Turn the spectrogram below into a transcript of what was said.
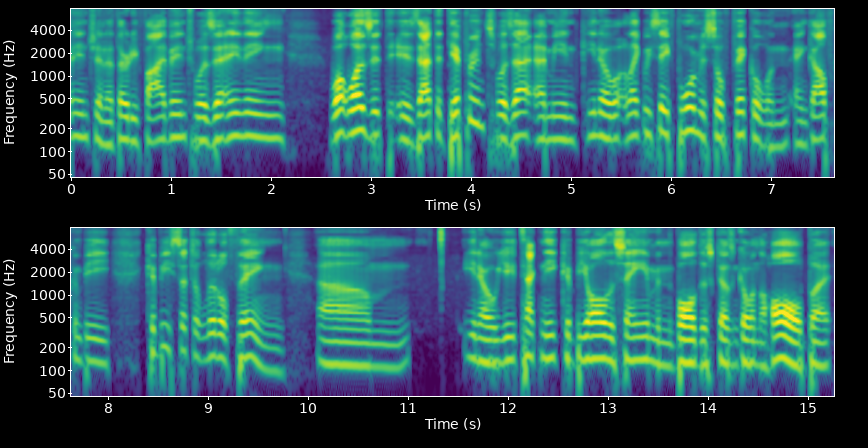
inch and a 35 inch. Was there anything? What was it? Is that the difference? Was that? I mean, you know, like we say, form is so fickle, and, and golf can be could be such a little thing. Um, you know, your technique could be all the same, and the ball just doesn't go in the hole. But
